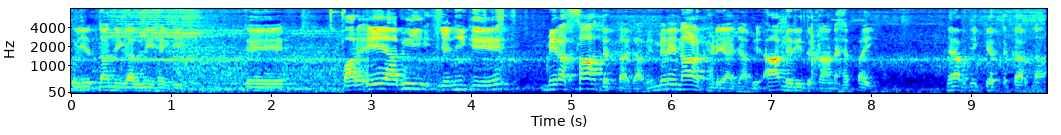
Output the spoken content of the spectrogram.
ਕੋਈ ਇਦਾਂ ਦੀ ਗੱਲ ਨਹੀਂ ਹੈਗੀ। ਤੇ ਪਰ ਇਹ ਆ ਵੀ ਯਾਨੀ ਕਿ ਮੇਰਾ ਸਾਥ ਦਿੱਤਾ ਜਾਵੇ, ਮੇਰੇ ਨਾਲ ਖੜਿਆ ਜਾਵੇ ਆ ਮੇਰੀ ਦੁਕਾਨ ਹੈ ਭਾਈ। ਮੈਂ ਆਪਦੀ ਕਿਰਤ ਕਰਦਾ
